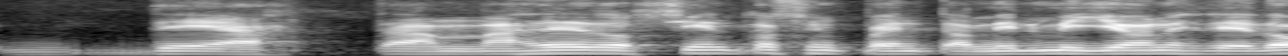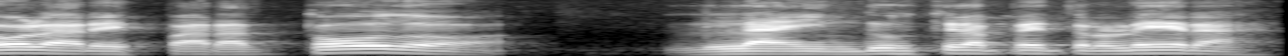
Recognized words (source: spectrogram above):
de hasta más de 250 mil millones de dólares para toda la industria petrolera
